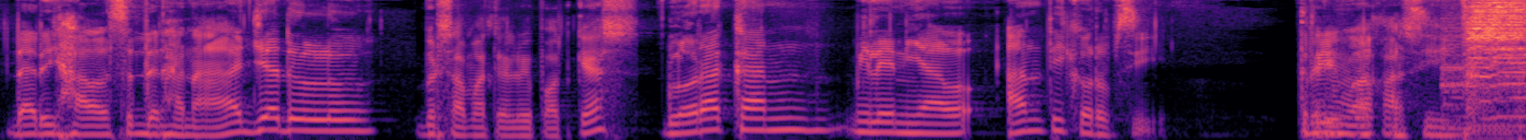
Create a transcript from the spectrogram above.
dari hal sederhana aja dulu Bersama TLW Podcast. gelorakan milenial anti korupsi Terima terima kasih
